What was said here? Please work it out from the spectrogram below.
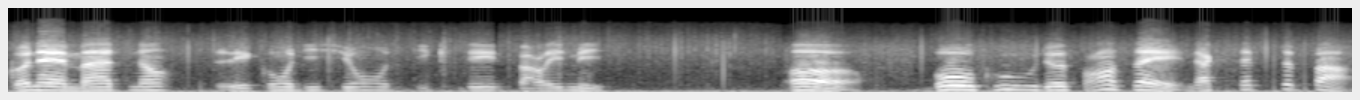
connaît maintenant les conditions dictées par l'ennemi. Or, beaucoup de Français n'acceptent pas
